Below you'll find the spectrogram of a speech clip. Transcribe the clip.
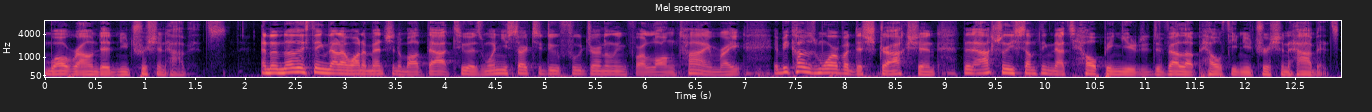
well rounded nutrition habits. And another thing that I want to mention about that too is when you start to do food journaling for a long time, right? It becomes more of a distraction than actually something that's helping you to develop healthy nutrition habits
